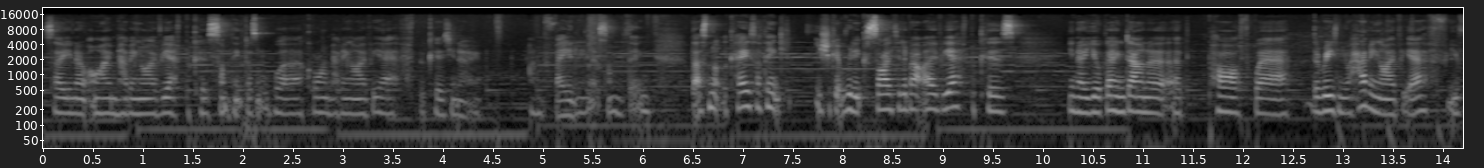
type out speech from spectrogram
So, you know, I'm having IVF because something doesn't work, or I'm having IVF because, you know, I'm failing at something. That's not the case. I think you should get really excited about IVF because you know you're going down a, a, path where the reason you're having IVF, you've,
